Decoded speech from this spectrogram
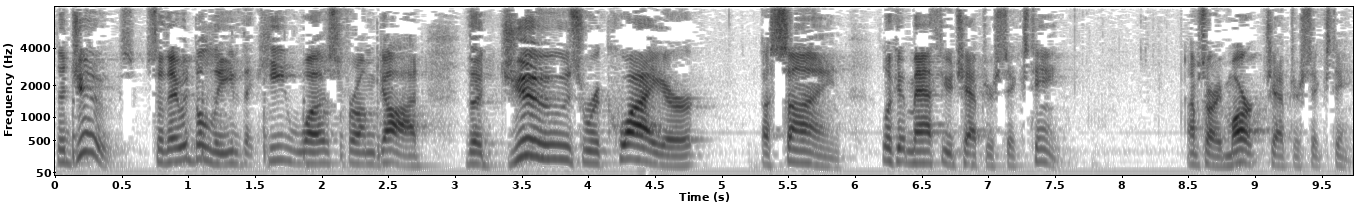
The Jews. So they would believe that he was from God. The Jews require a sign. Look at Matthew chapter 16. I'm sorry, Mark chapter 16.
